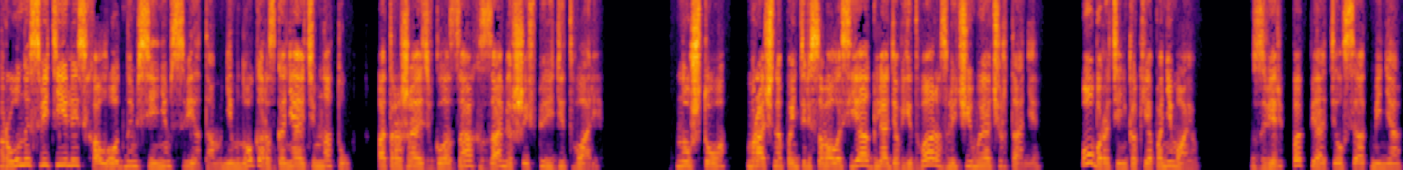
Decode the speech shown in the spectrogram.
Руны светились холодным синим светом, немного разгоняя темноту, отражаясь в глазах замершей впереди твари. «Ну что?» – мрачно поинтересовалась я, глядя в едва различимые очертания. «Оборотень, как я понимаю». Зверь попятился от меня.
